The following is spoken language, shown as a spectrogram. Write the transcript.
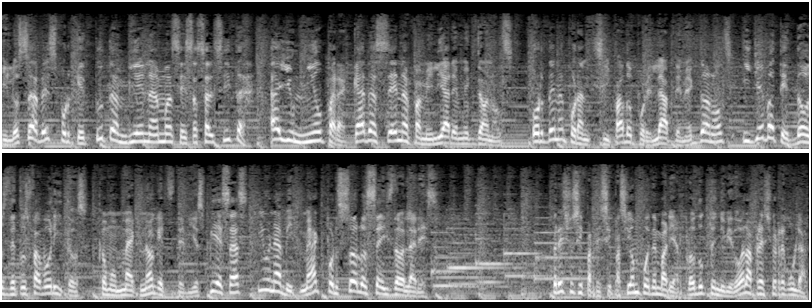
Y lo sabes porque tú también amas esa salsita. Hay un meal para cada cena familiar en McDonald's. Ordena por anticipado por el app de McDonald's y llévate dos de tus favoritos, como McNuggets de 10 piezas y una Big Mac por solo 6 dólares. Precios y participación pueden variar. Producto individual a precio regular.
